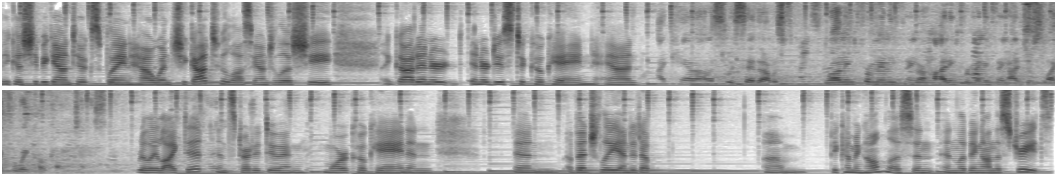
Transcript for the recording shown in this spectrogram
because she began to explain how when she got to Los Angeles, she got inter- introduced to cocaine and I can't honestly say that I was running from anything or hiding from anything. I just liked the way cocaine tasted. really liked it and started doing more cocaine and and eventually ended up um, becoming homeless and, and living on the streets.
